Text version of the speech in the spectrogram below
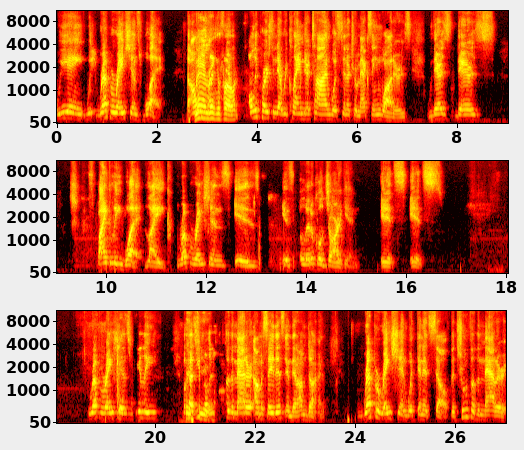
We ain't we, reparations. What? The We only ain't person looking for only person that reclaimed their time was Senator Maxine Waters. There's there's Spike Lee. What like reparations is is political jargon. It's it's reparations really because you know the truth of the matter. I'm gonna say this and then I'm done. Reparation within itself. The truth of the matter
